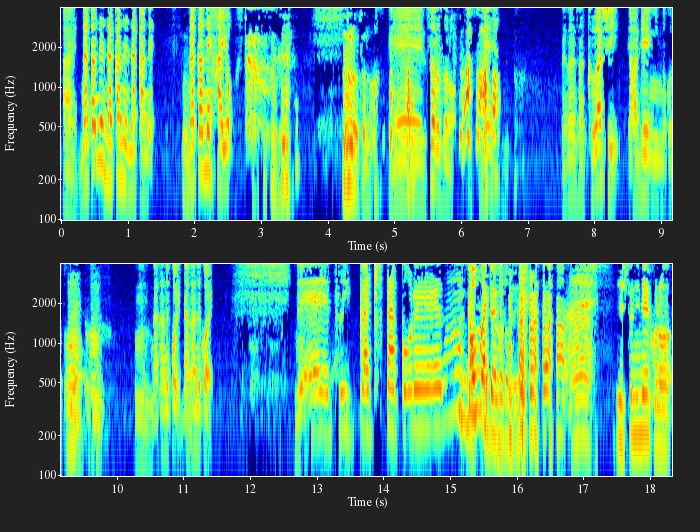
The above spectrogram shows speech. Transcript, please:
はい。中根、中根、中根。うん中根はよ。そろそろ。えー、そろそろ。ね。中根さん詳しい。あ、芸人のことね。うんうん。うん、中根来い、中根来い。ねえ、追加来た、これ、うん、どんまいということでね。はい。一緒にね、この、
